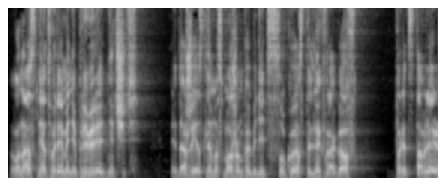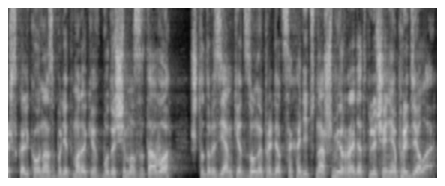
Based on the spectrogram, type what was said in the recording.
«У нас нет времени привередничать. И даже если мы сможем победить суку и остальных врагов, представляешь, сколько у нас будет мороки в будущем из-за того, что друзьям Кидзуны придётся ходить в наш мир ради отключения предела?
